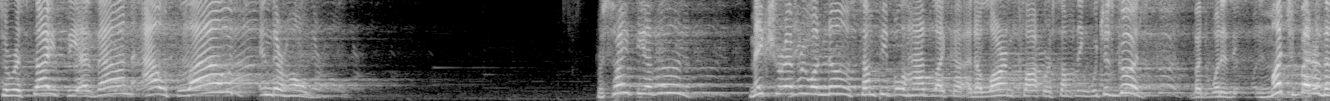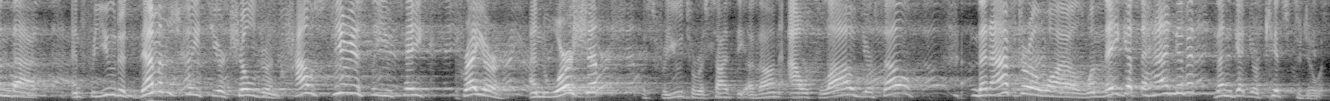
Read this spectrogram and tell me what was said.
to recite the adhan out loud in their home. Recite the adhan. Make sure everyone knows. Some people have like a, an alarm clock or something, which is good. But what is much better than that, and for you to demonstrate to your children how seriously you take prayer and worship, is for you to recite the adhan out loud yourself. Then after a while, when they get the hang of it, then get your kids to do it.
